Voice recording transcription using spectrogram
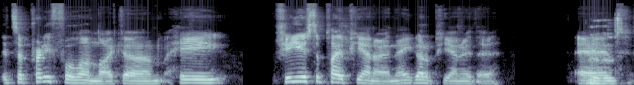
It's a pretty full on like um he she used to play piano and they got a piano there. And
